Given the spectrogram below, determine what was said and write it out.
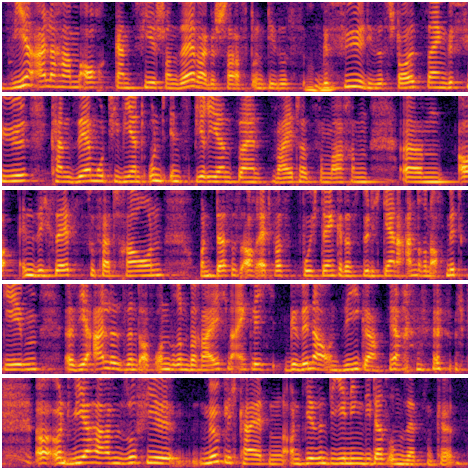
wir alle haben auch ganz viel schon selber geschafft und dieses mhm. Gefühl, dieses Stolzsein-Gefühl kann sehr motivierend und inspirierend sein, weiterzumachen, ähm, in sich selbst zu vertrauen. Und das ist auch etwas, wo ich denke, das würde ich gerne anderen auch mitgeben. Äh, wir alle sind auf unseren Bereichen eigentlich Gewinner und Sieger. Ja? und wir haben so viele Möglichkeiten und wir sind diejenigen, die das umsetzen können.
